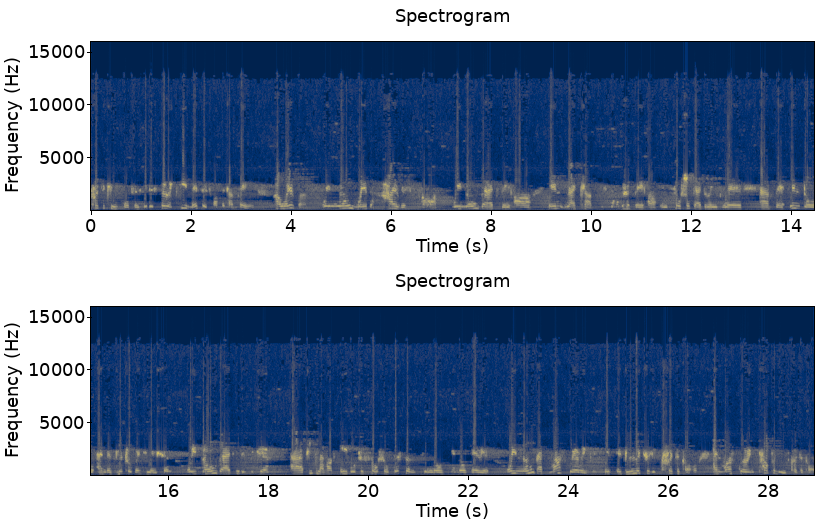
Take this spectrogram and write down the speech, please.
critically important. It is still a key message of the campaign. However, we know where the high risks are. We know that they are in nightclubs. We know that they are in social gatherings where um, they're indoor and there's little ventilation. We know that it is because uh, people are not able to social distance in those in those areas. We know that mask wearing is, is literally critical, and mask wearing properly is critical.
